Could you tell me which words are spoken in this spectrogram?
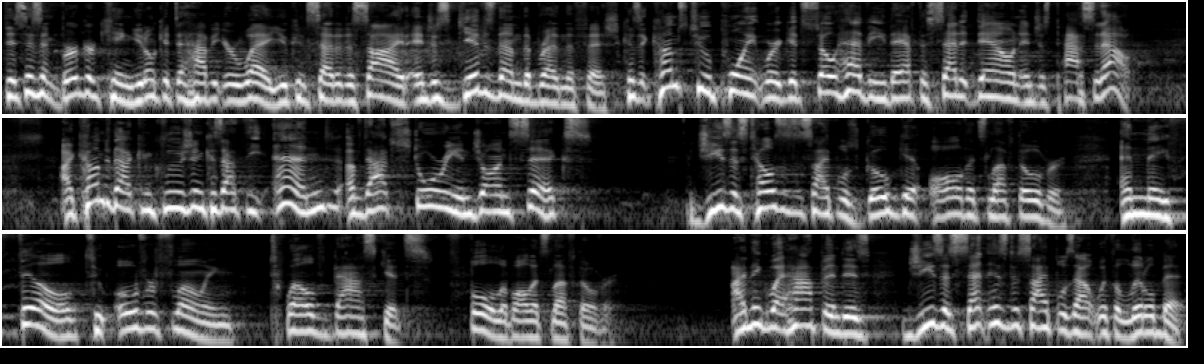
This isn't Burger King. You don't get to have it your way. You can set it aside and just gives them the bread and the fish. Because it comes to a point where it gets so heavy, they have to set it down and just pass it out. I come to that conclusion because at the end of that story in John 6, Jesus tells his disciples, Go get all that's left over. And they fill to overflowing 12 baskets full of all that's left over. I think what happened is Jesus sent his disciples out with a little bit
